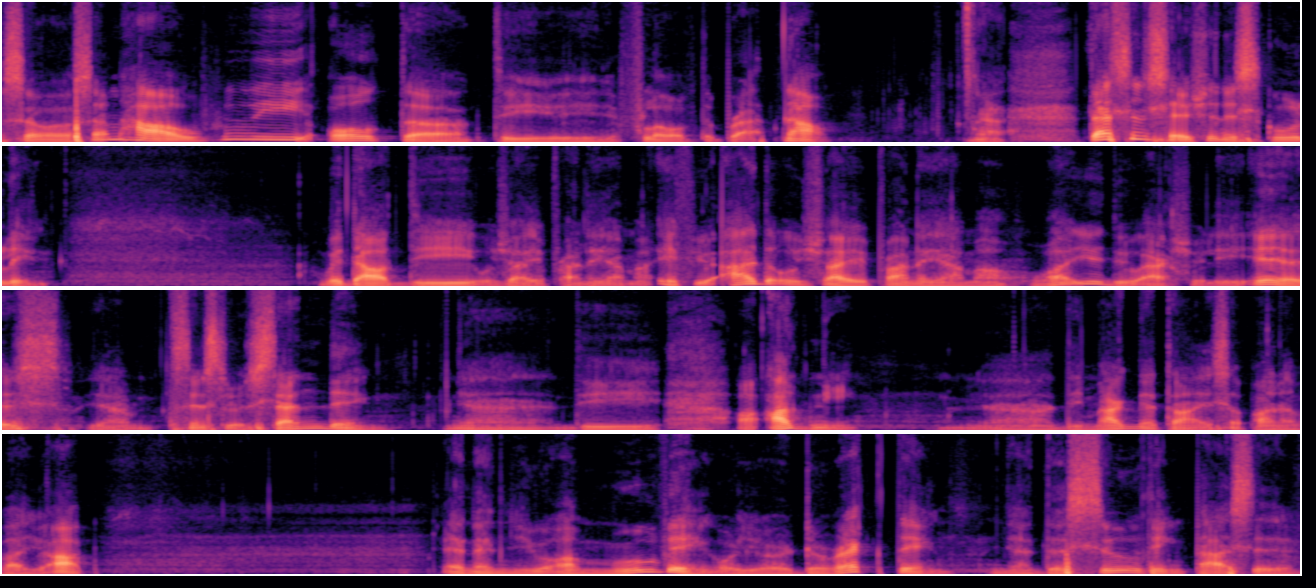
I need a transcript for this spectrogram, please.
So somehow we alter the flow of the breath. Now, that sensation is cooling without the Ujjayi Pranayama. If you add the Ujjayi Pranayama, what you do actually is, yeah, since you're sending yeah, the uh, Agni, uh, the magnetized Apanavayu up, and then you are moving or you're directing you know, the soothing passive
